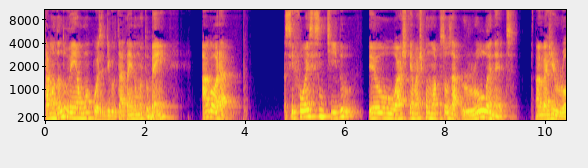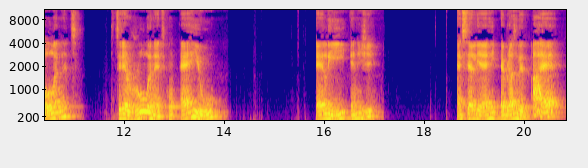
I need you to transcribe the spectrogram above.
tá mandando bem alguma coisa, digo, tá, tá indo muito bem. Agora, se for esse sentido, eu acho que é mais comum a pessoa usar rolling it ao invés de rolling it Seria Ruling It com R-U-L-I-N-G. SLR é brasileiro. Ah, é?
